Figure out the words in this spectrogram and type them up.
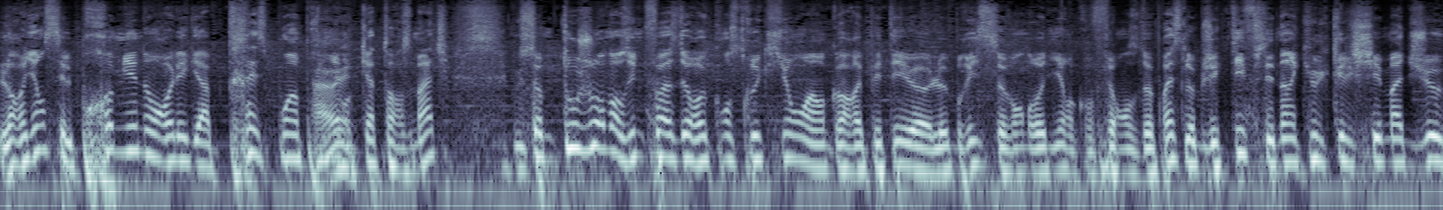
Lorient c'est le premier non relégable. 13 points pris Ah ouais. en 14 matchs. Nous sommes toujours dans une phase de reconstruction, a encore répété euh, le Brice ce vendredi en conférence de presse. L'objectif c'est d'inculquer le schéma de jeu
